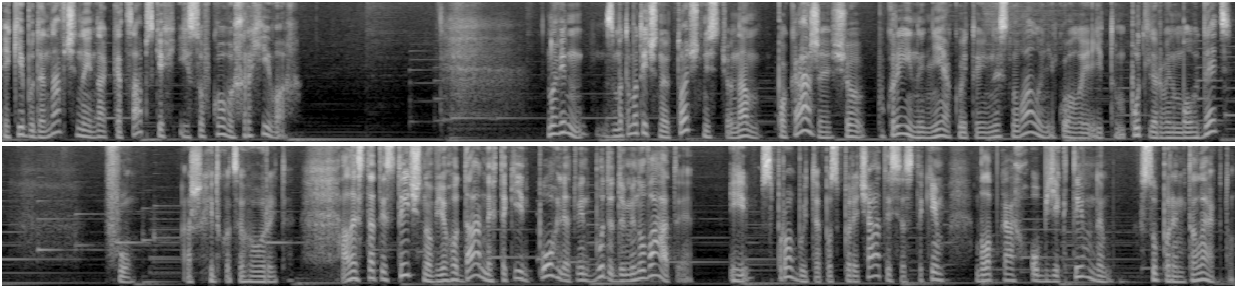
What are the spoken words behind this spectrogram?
який буде навчений на кацапських і совкових архівах? Ну він з математичною точністю нам покаже, що України ніякої та й не існувало ніколи, і там Путлер він молодець. Фу, аж хитко це говорити. Але статистично в його даних такий погляд він буде домінувати. І спробуйте посперечатися з таким в лапках об'єктивним суперінтелектом.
